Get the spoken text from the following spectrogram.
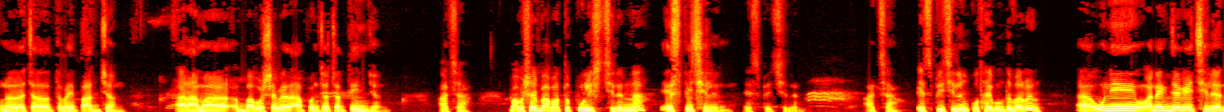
ওনারা চাচাতো ভাই পাঁচজন। আর আমার বাবর সাহেবের আপন চাচা তিনজন। আচ্ছা বাবা সাহেব বাবা তো পুলিশ ছিলেন না? এসপি ছিলেন। এসপি ছিলেন। আচ্ছা এসপি ছিলেন কোথায় বলতে পারবেন? উনি অনেক জায়গায় ছিলেন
